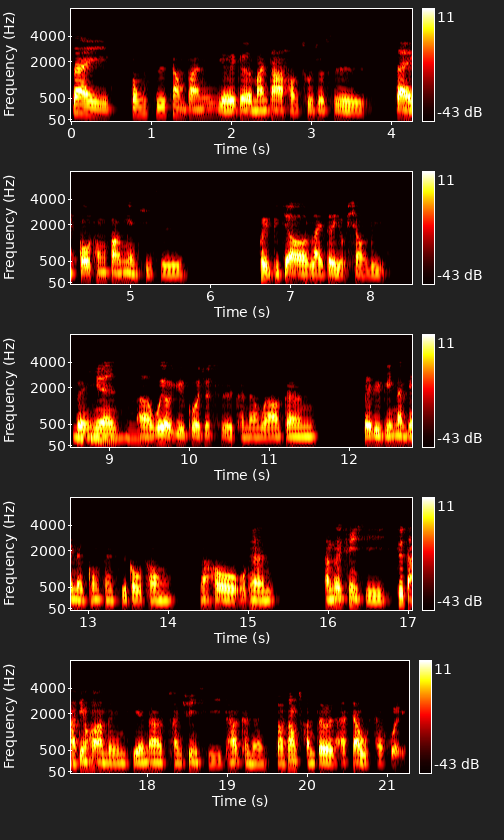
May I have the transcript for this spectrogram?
在公司上班有一个蛮大的好处，就是在沟通方面其实会比较来得有效率。对，嗯、因为呃，我有遇过，就是可能我要跟菲律宾那边的工程师沟通，然后我可能传个讯息就打电话没人接，那传讯息他可能早上传的，他下午才回，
